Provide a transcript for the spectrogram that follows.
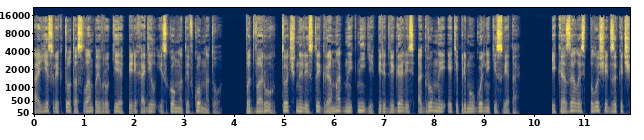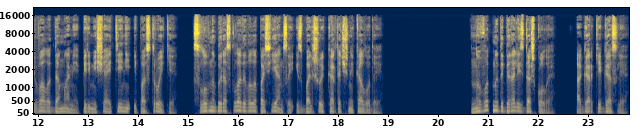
А если кто-то с лампой в руке переходил из комнаты в комнату, по двору точно листы громадной книги передвигались огромные эти прямоугольники света. И казалось, площадь закочевала домами, перемещая тени и постройки, словно бы раскладывала пасьянцы из большой карточной колоды. Но вот мы добирались до школы. Огарки гасли,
